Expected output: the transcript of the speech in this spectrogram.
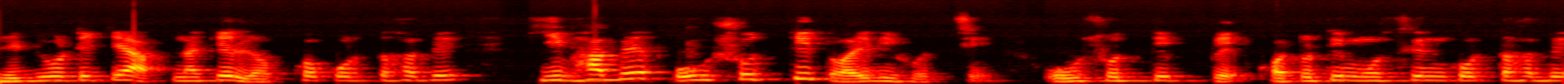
ভিডিওটিকে আপনাকে লক্ষ্য করতে হবে কীভাবে ঔষধটি তৈরি হচ্ছে। ঔষধটি কতটি মসৃণ করতে হবে,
